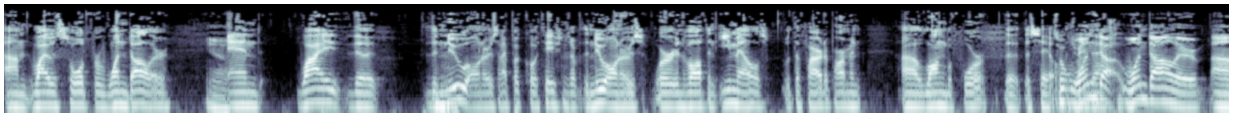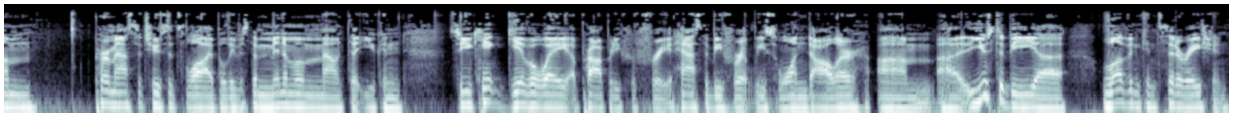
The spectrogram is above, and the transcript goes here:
um, why it was sold for one dollar, Yeah. and why the the new owners, and I put quotations over the new owners, were involved in emails with the fire department uh, long before the, the sale. So the one do- one dollar um, per Massachusetts law, I believe, is the minimum amount that you can. So you can't give away a property for free. It has to be for at least one dollar. Um, uh, it used to be uh, love and consideration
